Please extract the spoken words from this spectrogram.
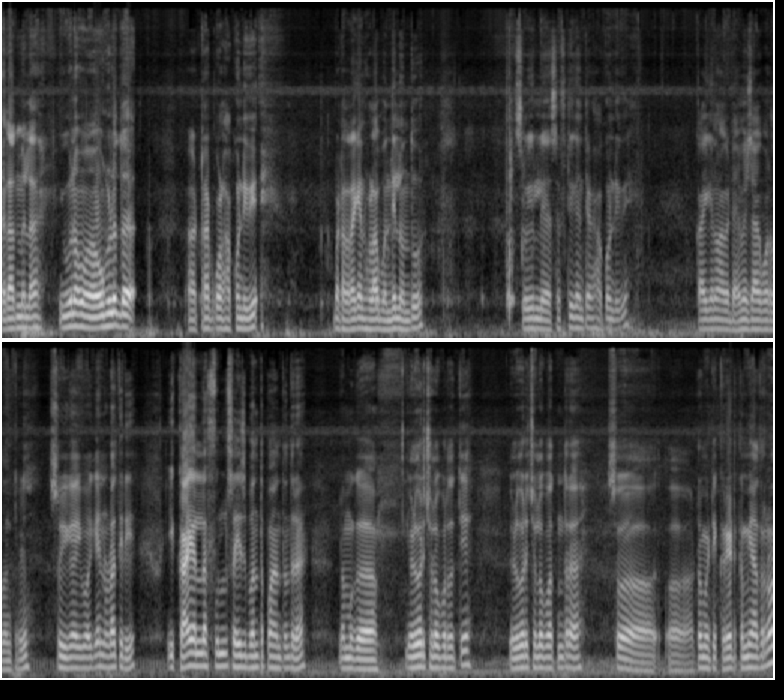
ಅದಾದ್ಮೇಲೆ ಇವು ನಾವು ಹುಳದ ಟ್ರ್ಯಾಪ್ಗಳು ಹಾಕ್ಕೊಂಡಿವಿ ಬಟ್ ಅದ್ರಾಗೇನು ಹುಳ ಬಂದಿಲ್ಲ ಒಂದು. ಸೊ ಇಲ್ಲಿ ಸೇಫ್ಟಿಗೆ ಅಂತೇಳಿ ಹಾಕ್ಕೊಂಡಿವಿ ಕಾಯಿಗೇನೋ ಆಗ ಡ್ಯಾಮೇಜ್ ಆಗಬಾರ್ದು ಅಂತೇಳಿ. ಸೊ ಈಗ ಇವಾಗೇನು ನೋಡತ್ತೀರಿ, ಈ ಕಾಯೆಲ್ಲ ಫುಲ್ ಸೈಜ್ ಬಂತಪ್ಪ ಅಂತಂದ್ರೆ ನಮಗೆ ಇಳುವರಿ ಚಲೋ ಬರ್ತೈತಿ. ಇಳುವರಿ ಚಲೋ ಬಂತಂದ್ರೆ ಸೊ ಆಟೋಮೆಟಿಕ್ ರೇಟ್ ಕಮ್ಮಿ ಆದ್ರೂ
